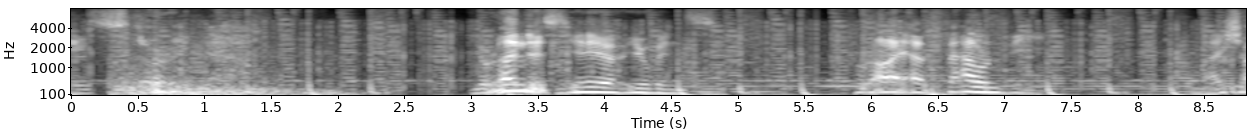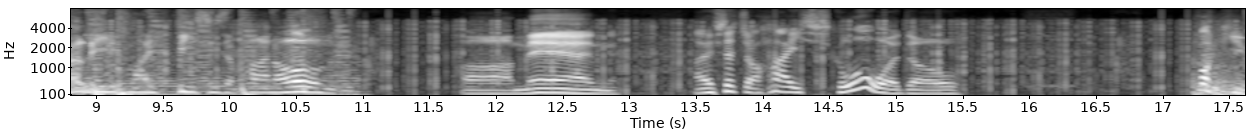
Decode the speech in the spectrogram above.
is stirring now. Your end is here, humans. For I have found thee. I shall leave my feces upon all. Aw, oh, man. I have such a high score, though. Fuck you.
